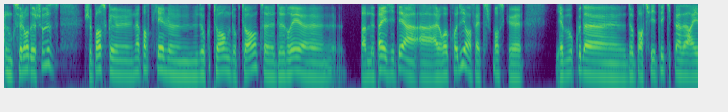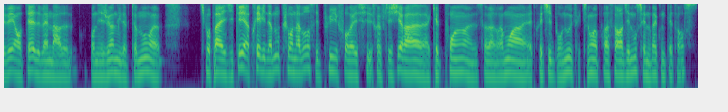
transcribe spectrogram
Donc ce genre de choses, je pense que n'importe quel doctorant ou doctorante devrait bah, ne pas hésiter à, le reproduire en fait. Je pense qu'il y a beaucoup d'opportunités qui peuvent arriver en thèse, même quand on est jeune exactement, qu'il ne faut pas hésiter. Après, évidemment, plus on avance et plus il faut réfléchir à, à quel point ça va vraiment être utile pour nous. Effectivement, après savoir dire non, c'est une vraie compétence.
